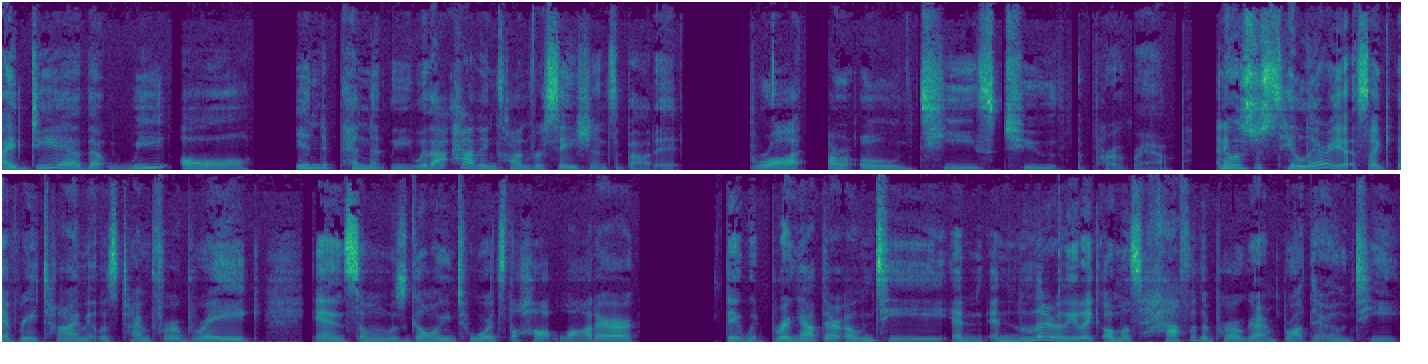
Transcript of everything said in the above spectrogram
idea that we all independently, without having conversations about it, brought our own teas to the program. And it was just hilarious. Like every time it was time for a break and someone was going towards the hot water, they would bring out their own tea. And, and literally, like almost half of the program brought their own tea.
